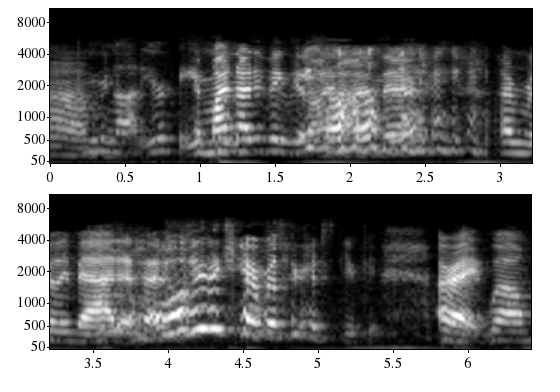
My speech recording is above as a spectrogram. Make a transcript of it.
um, you're not your face. It might not even get on, there. I'm really bad at holding the camera, so I just keep you. All right, well,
